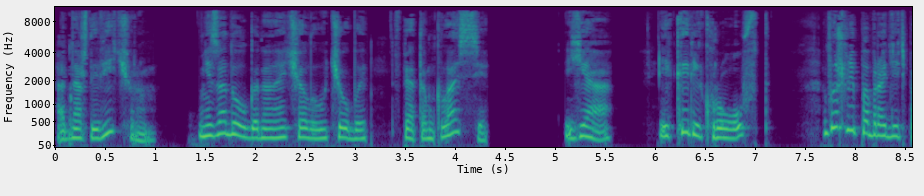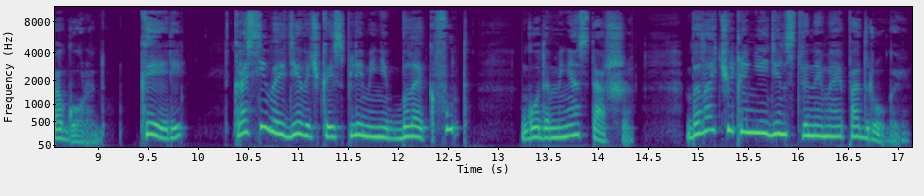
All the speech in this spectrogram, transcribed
Однажды вечером, незадолго до начала учебы в пятом классе, я и Кэрри Крофт вышли побродить по городу. Кэрри, красивая девочка из племени Блэкфут, годом меня старше, была чуть ли не единственной моей подругой.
